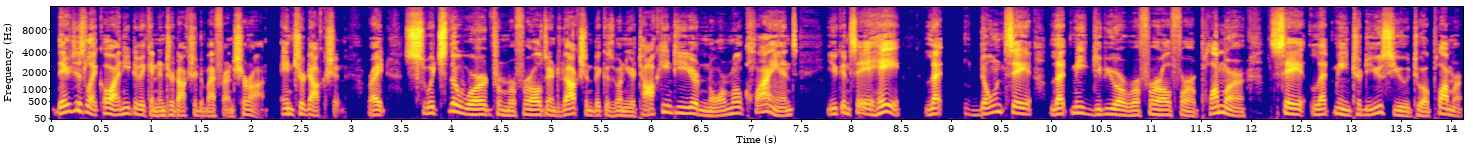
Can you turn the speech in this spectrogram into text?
They're just like, oh, I need to make an introduction to my friend Sharran. Introduction, right? Switch the word from referral to introduction because when you're talking to your normal client, you can say, hey, let don't say let me give you a referral for a plumber. Say let me introduce you to a plumber.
